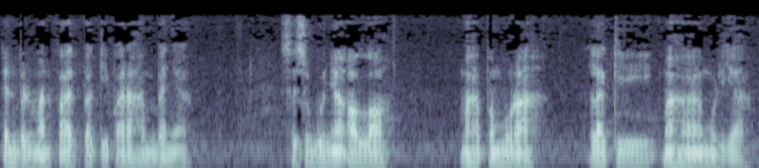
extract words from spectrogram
dan bermanfaat bagi para hambanya. Sesungguhnya Allah Maha Pemurah lagi Maha Mulia.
